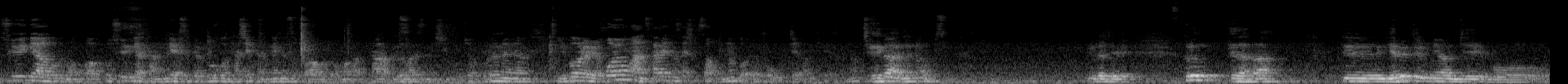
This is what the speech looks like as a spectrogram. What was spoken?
수의계약으로 넘어가고 수의계약 단계에서 결국은 다시 변경해서 조합으로 넘어갔다 그. 말씀이신 거죠. 그러면은 이거를 허용한 사례는 사실상 없는 거예요, 도급제 방식에서는. 제가 아는은 없습니다. 그러니까 이제 그런 데다가 그 예를 들면 이제 뭐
